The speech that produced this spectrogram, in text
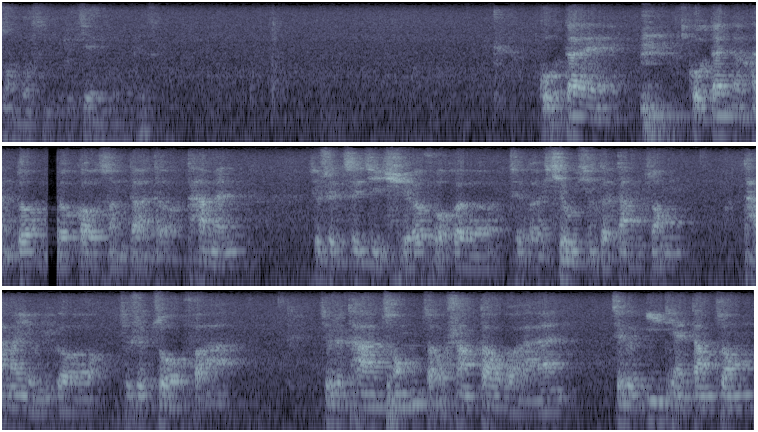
zombo son peke je yu re 古代古代的很多很多高僧大德，他们就是自己学佛和这个修行的当中，他们有一个就是做法。就是他从早上到晚这个一天当中，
